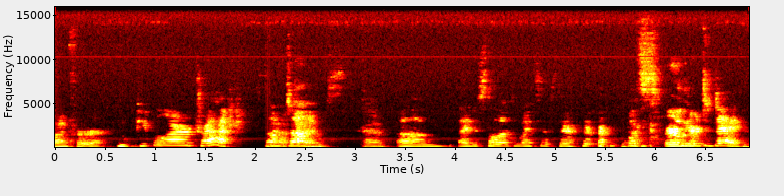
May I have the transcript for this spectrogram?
Time for People are trash Yeah, sometimes. time. Um, I just told that to my sister like earlier today.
